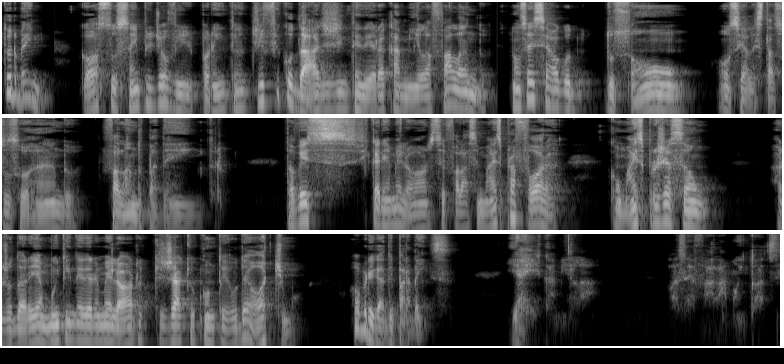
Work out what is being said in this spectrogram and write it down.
tudo bem? Gosto sempre de ouvir, porém tenho dificuldade de entender a Camila falando. Não sei se é algo do som, ou se ela está sussurrando, falando para dentro. Talvez ficaria melhor se falasse mais para fora, com mais projeção. Ajudaria muito a entender melhor, que já que o conteúdo é ótimo. Obrigado e parabéns. E aí, Camila? Você fala muito assim.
